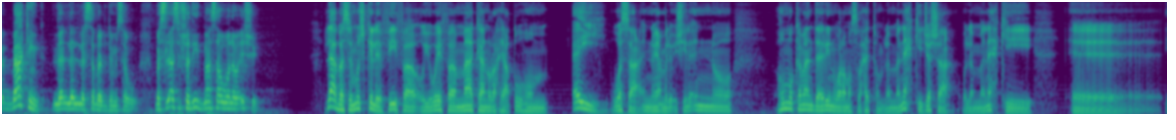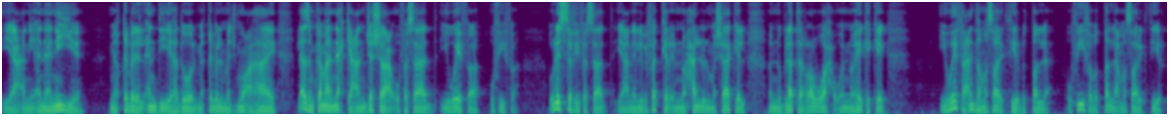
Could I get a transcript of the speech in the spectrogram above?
backing للسبب اللي بدهم يسووه. بس للأسف شديد ما سووا ولا شيء لا بس المشكلة FIFA و UEFA ما كانوا راح يعطوهم أي وسع إنه يعملوا إشي لأنه هم كمان دايرين ورا مصلحتهم. لما نحكي جشع ولما نحكي آه، يعني أنانية من قبل الأندية هدول من قبل المجموعة هاي. لازم كمان نحكي عن جشع وفساد يويفا وفيفا. ولسه في فساد يعني اللي بفكر إنه حلوا المشاكل إنه بلاتر روح وإنه هيك هيك هيك. يويفا عندها مصاري كثير بتطلع وفيفا بتطلع مصاري كثير.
